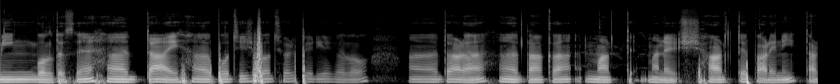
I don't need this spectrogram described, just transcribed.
মিং বলতেছে তাই পঁচিশ বছর পেরিয়ে গেল তারা টাকা মারতে মানে সারতে পারেনি, তার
